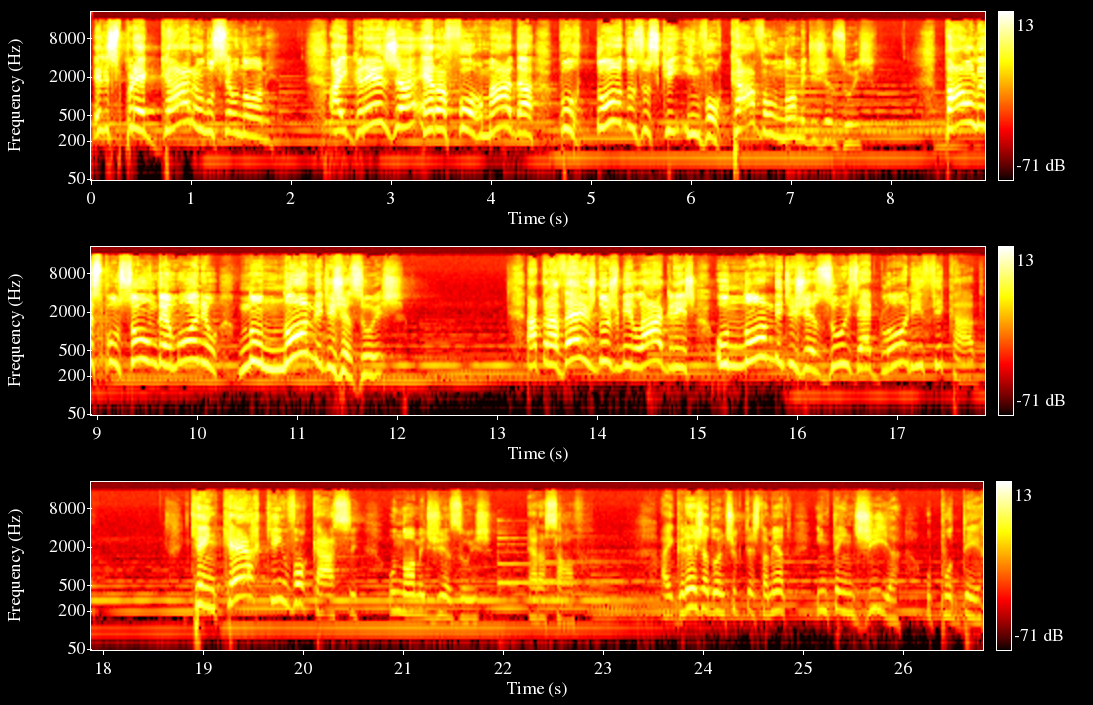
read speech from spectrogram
Eles pregaram no seu nome. A igreja era formada por todos os que invocavam o nome de Jesus. Paulo expulsou um demônio no nome de Jesus. Através dos milagres, o nome de Jesus é glorificado. Quem quer que invocasse o nome de Jesus era salvo. A igreja do Antigo Testamento entendia o poder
